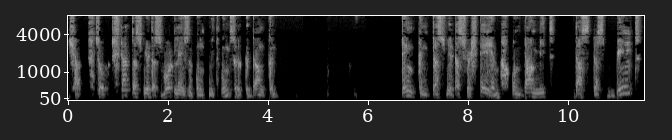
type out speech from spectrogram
ich hab, so, statt dass wir das Wort lesen und mit unseren Gedanken denken, dass wir das verstehen und damit, dass das Bild,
